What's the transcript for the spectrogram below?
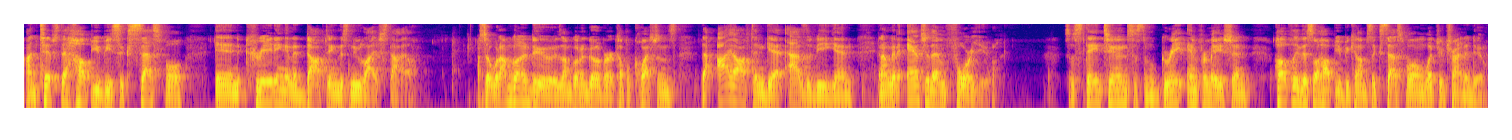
on tips to help you be successful in creating and adopting this new lifestyle. So what I'm gonna do is I'm gonna go over a couple questions that I often get as a vegan and I'm gonna answer them for you. So stay tuned to some great information. Hopefully this will help you become successful in what you're trying to do.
